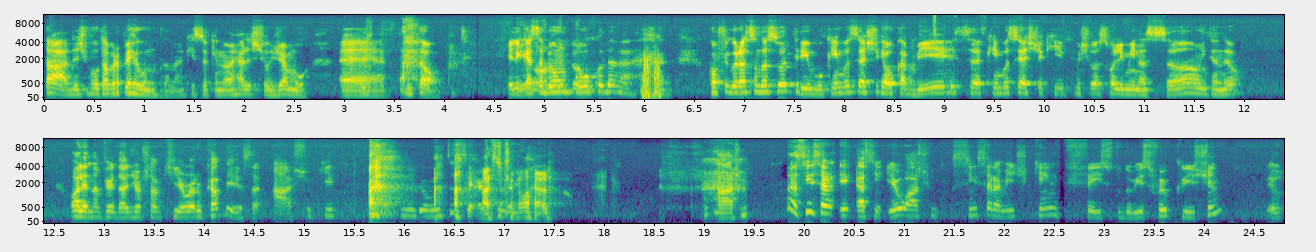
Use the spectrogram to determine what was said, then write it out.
Tá, deixa eu voltar pra pergunta, né? Que isso aqui não é reality show de amor. É, Então, ele quer saber um do- pouco da configuração da sua tribo. Quem você acha que é o cabeça? Quem você acha que puxou a sua eliminação, entendeu? Olha, na verdade eu achava que eu era o cabeça. Acho que não deu muito certo. Acho que né? não era. Acho. Não, sincer- assim, eu acho, sinceramente, quem fez tudo isso foi o Christian. Eu,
